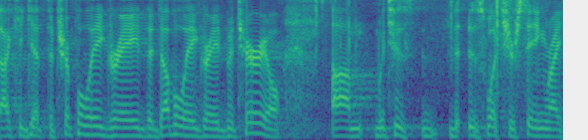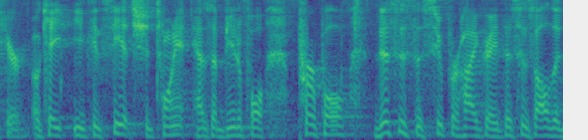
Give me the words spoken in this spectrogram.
I could get the AAA grade, the AA grade material, um, which is, is what you're seeing right here. Okay, you can see it chatoyant, has a beautiful purple. This is the super high grade. This is all the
